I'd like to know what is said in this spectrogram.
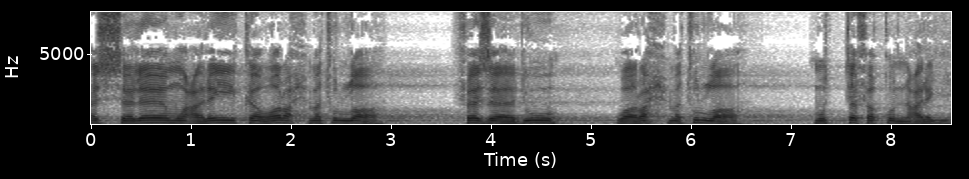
السلام عليك ورحمة الله. فزادوه ورحمة الله. متفق عليه.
